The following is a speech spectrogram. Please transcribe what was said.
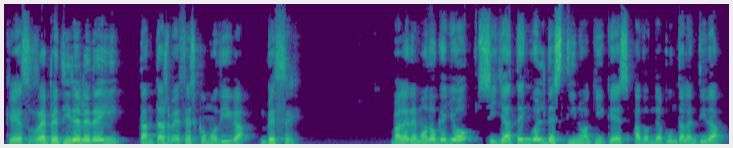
que es repetir LDI tantas veces como diga BC. ¿Vale? De modo que yo, si ya tengo el destino aquí, que es a donde apunta la entidad,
